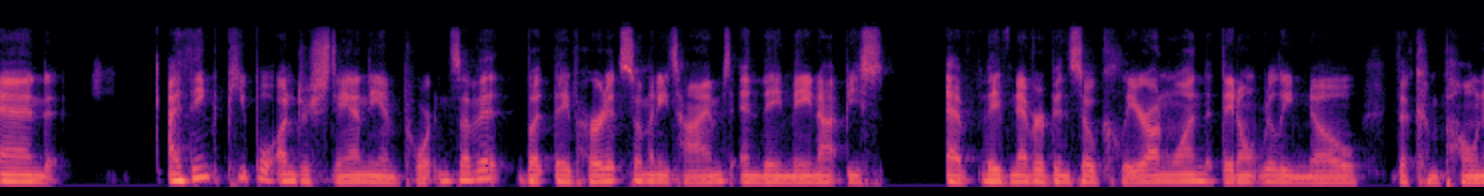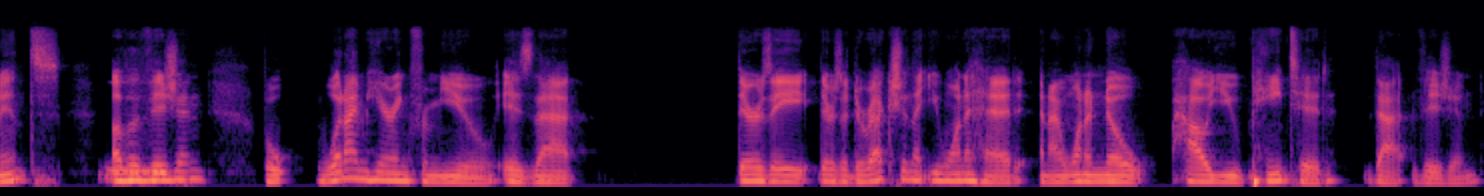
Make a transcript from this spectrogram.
And I think people understand the importance of it, but they've heard it so many times and they may not be they've never been so clear on one that they don't really know the components of a mm. vision. But what I'm hearing from you is that there's a there's a direction that you want to head and I want to know how you painted that vision.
